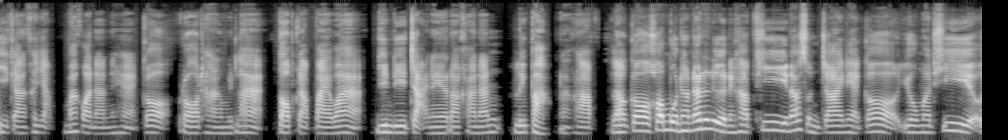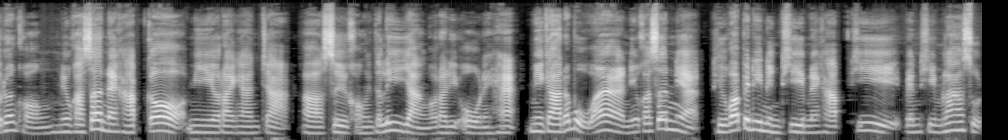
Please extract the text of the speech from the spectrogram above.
มีการขยับมากกว่านั้นนะฮะก็รอทางวิลล่าตอบกลับไปว่ายินดีจ่ายในราคานั้นหรือเปล่านะครับ แล้วก็ข้อมูลทางด้านอื่นๆนะครับที่น่าสนใจเนี่ยก็โยงมาที่เรื่องของนิวคาสเซิลนะครับ ก็มีรายงานจากสื่อของอิตาลีอย่างราดิโอนะฮะ มีการระบุว่านิวคาสเซิลเนี่ยถือว่าเป็นอีกหนึ่งทีมนะครับ ที่เป็นทีมล่าสุด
